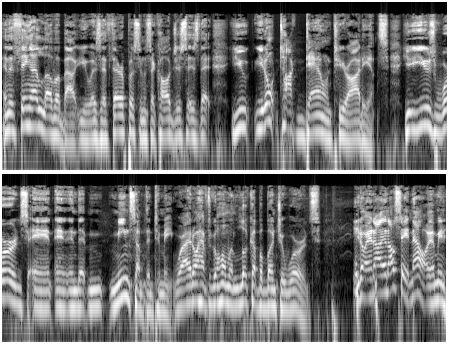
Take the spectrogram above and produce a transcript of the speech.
And the thing I love about you as a therapist and a psychologist is that you you don't talk down to your audience. You use words and and, and that m- mean something to me, where I don't have to go home and look up a bunch of words. You know, and, I, and I'll say it now. I mean,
